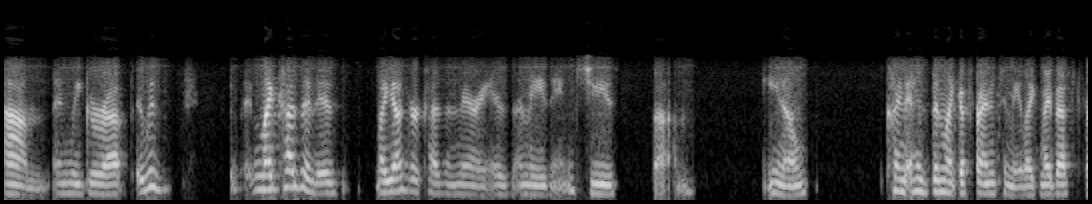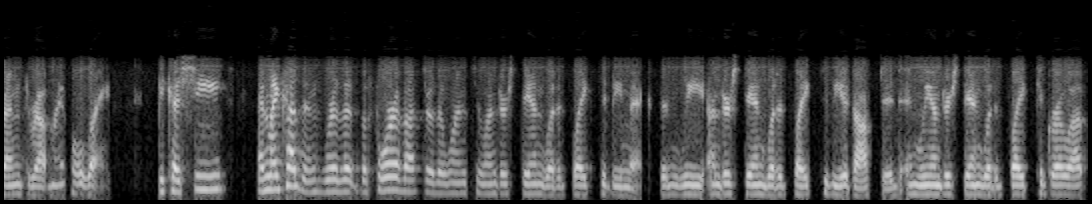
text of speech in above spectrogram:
um and we grew up it was my cousin is my younger cousin Mary is amazing. She's um you know kind of has been like a friend to me, like my best friend throughout my whole life because she and my cousins were the the four of us are the ones who understand what it's like to be mixed and we understand what it's like to be adopted and we understand what it's like to grow up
